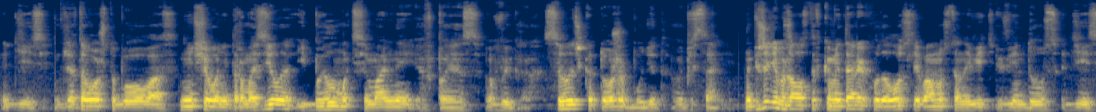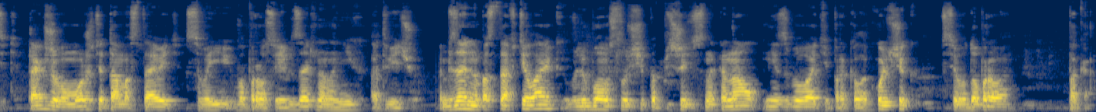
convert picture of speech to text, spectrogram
10. Для того, чтобы у вас ничего не тормозило и был максимальный FPS в играх. Ссылочка тоже будет в описании. Напишите, пожалуйста, в комментариях, удалось ли вам установить Windows 10. Также вы можете там оставить свои вопросы, я обязательно на них отвечу. Обязательно поставьте лайк, в любом случае подпишитесь на канал, не забывайте про колокольчик. Всего доброго, пока.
